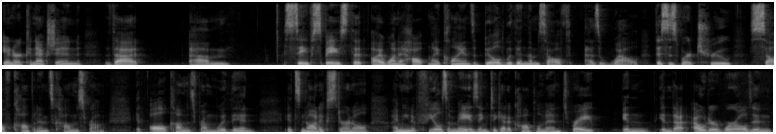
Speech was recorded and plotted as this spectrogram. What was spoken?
inner connection, that um, safe space that I want to help my clients build within themselves as well. This is where true self confidence comes from. It all comes from within. It's not external. I mean, it feels amazing to get a compliment, right? in in that outer world and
